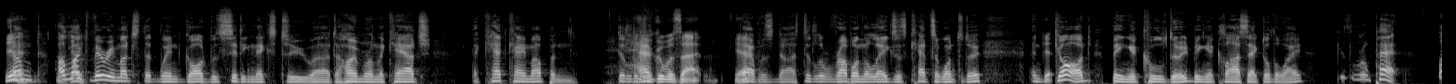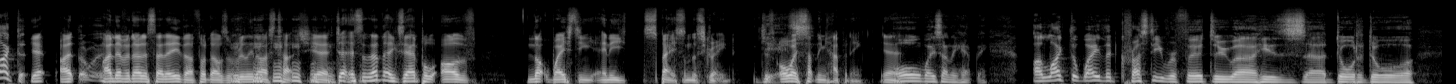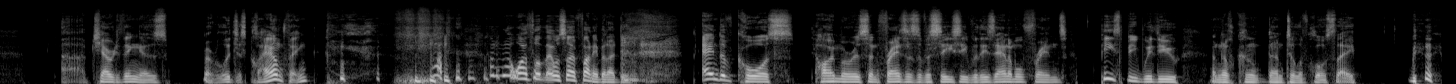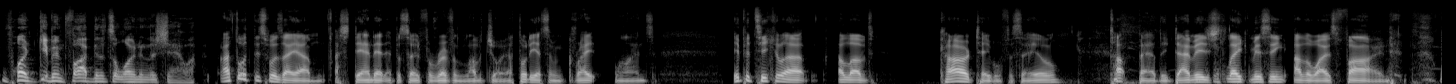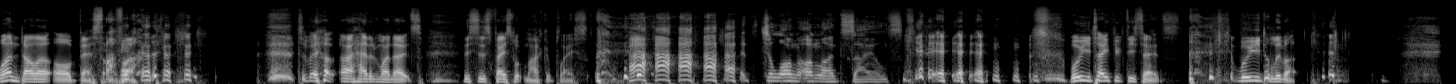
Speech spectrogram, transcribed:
Yeah, Um, I liked very much that when God was sitting next to uh, to Homer on the couch, the cat came up and did a little. How good was that? Yeah. That was nice. Did a little rub on the legs as cats are wont to do, and Yep. God, being a cool dude, being a class act all the way, gives a little pat. Liked it. Yep, I, I never noticed that either. I thought that was a really nice touch. Yeah, it's another example of not wasting any space on the screen. There's always something happening. Yeah, Always something happening. I like the way that Krusty referred to uh, his door to door charity thing as a religious clown thing. I don't know why I thought that was so funny, but I did. And of course, Homer is St. Francis of Assisi with his animal friends Peace be with you, until, until of course they won't give him five minutes alone in the shower. I thought this was a um a standout episode for Reverend Lovejoy. I thought he had some great lines. In particular, I loved card table for sale, top badly damaged, leg missing, otherwise fine, one dollar or best offer. to me, I had in my notes. This is Facebook Marketplace. it's Geelong online sales. Will you take fifty cents? Will you deliver?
